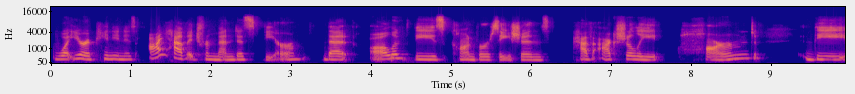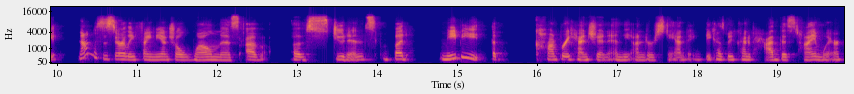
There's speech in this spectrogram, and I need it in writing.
what your opinion is. I have a tremendous fear that all of these conversations have actually harmed the not necessarily financial wellness of of students but maybe the comprehension and the understanding because we've kind of had this time where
